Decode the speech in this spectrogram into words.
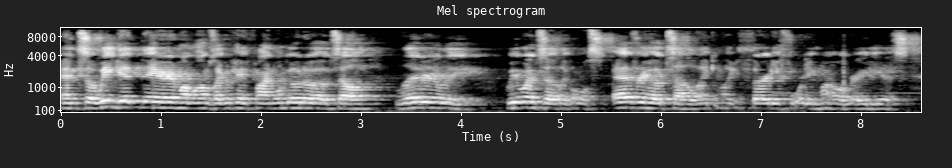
And so we get there, and my mom's like, okay, fine, we'll go to a hotel. Literally, we went to like almost every hotel, like in like 30, 40 mile radius,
